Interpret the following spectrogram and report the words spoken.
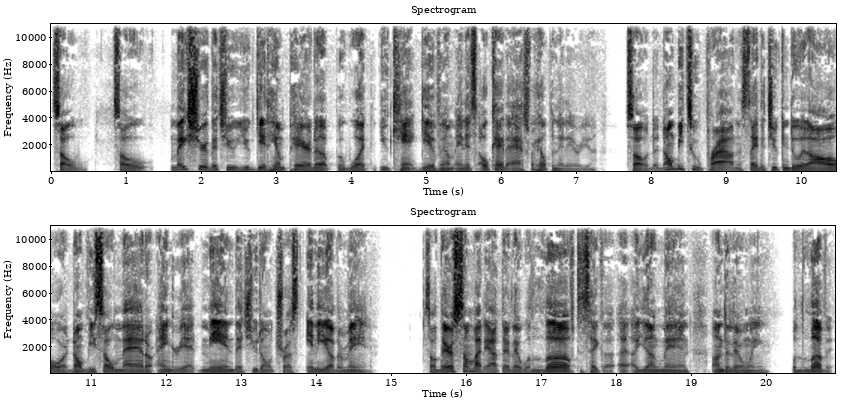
So so make sure that you you get him paired up with what you can't give him and it's okay to ask for help in that area. So don't be too proud and say that you can do it all or don't be so mad or angry at men that you don't trust any other man. So there's somebody out there that would love to take a, a, a young man under their wing. Would love it.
